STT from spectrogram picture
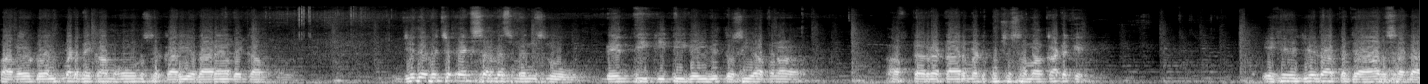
ਭਾਵੇਂ ਉਹ ਡਿਵੈਲਪਮੈਂਟ ਦੇ ਕੰਮ ਹੋਣ, ਸਰਕਾਰੀ ਅਦਾਰਿਆਂ ਦੇ ਕੰਮ ਜਿਹਦੇ ਵਿੱਚ ਐਕਸ ਸਰਵਿਸਮੈਨਸ ਨੂੰ ਬੇਨਤੀ ਕੀਤੀ ਗਈ ਵੀ ਤੁਸੀਂ ਆਪਣਾ ਆਫਟਰ ਰਿਟਾਇਰਮੈਂਟ ਕੁਝ ਸਮਾਂ ਕੱਢ ਕੇ ਇਹ ਜਿਹੜਾ ਪੰਜਾਬ ਸਾਡਾ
